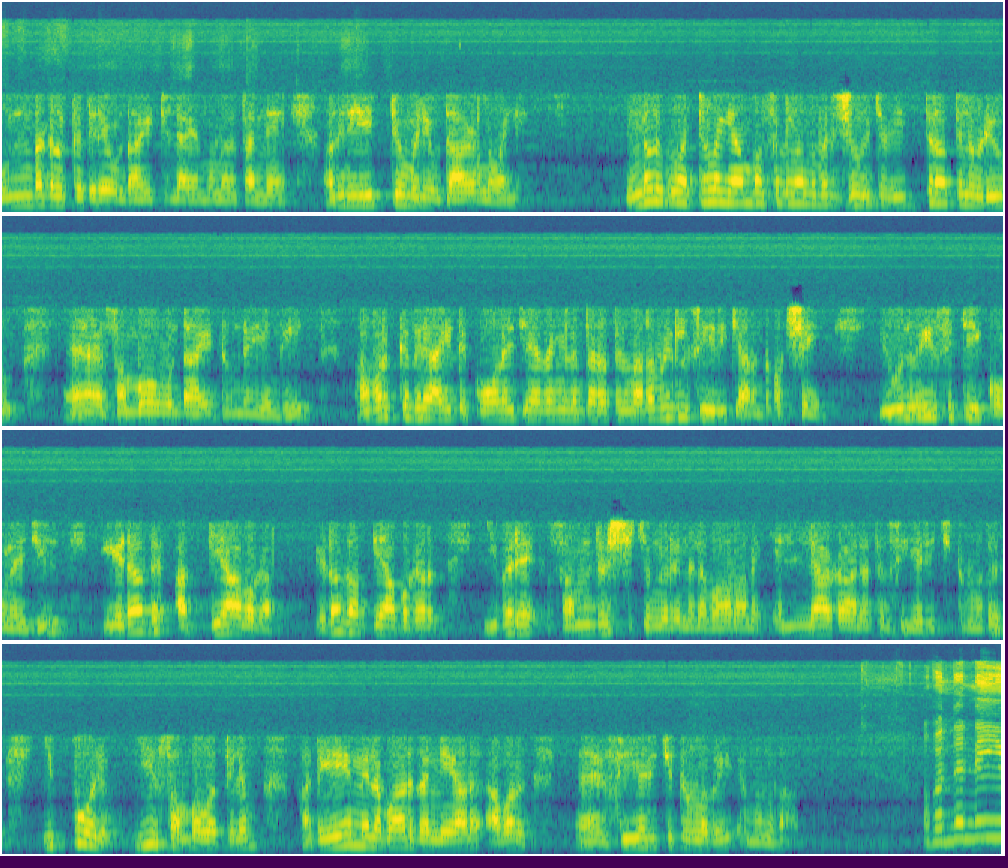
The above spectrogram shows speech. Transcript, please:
ഗുണ്ടകൾക്കെതിരെ ഉണ്ടായിട്ടില്ല എന്നുള്ളത് തന്നെ അതിന് ഏറ്റവും വലിയ ഉദാഹരണമല്ലേ? നിങ്ങൾ മറ്റുള്ള ക്യാമ്പസുകളൊന്ന് പരിശോധിച്ചത് ഇത്തരത്തിലൊരു സംഭവം ഉണ്ടായിട്ടുണ്ട് എങ്കിൽ അവർക്കെതിരായിട്ട് കോളേജ് ഏതെങ്കിലും തരത്തിൽ നടപടികൾ സ്വീകരിക്കാറുണ്ട്. പക്ഷേ യൂണിവേഴ്സിറ്റി കോളേജിൽ ഇടത് അധ്യാപകർ ഇടത് അധ്യാപകർ ഇവരെ സംരക്ഷിക്കുന്ന ഒരു നിലപാടാണ് എല്ലാ കാലത്തും സ്വീകരിച്ചിട്ടുള്ളത്. ഇപ്പോഴും ഈ സംഭവത്തിലും അതേ നിലപാട് തന്നെയാണ് അവർ സ്വീകരിച്ചിട്ടുള്ളത് എന്നുള്ളതാണ്. ഒപ്പം തന്നെ ഈ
